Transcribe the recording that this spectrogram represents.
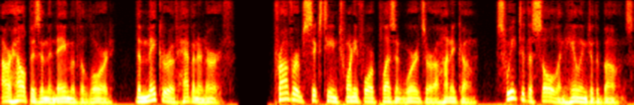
Our help is in the name of the Lord, the maker of heaven and earth. Proverbs 16:24 Pleasant words are a honeycomb, sweet to the soul and healing to the bones.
